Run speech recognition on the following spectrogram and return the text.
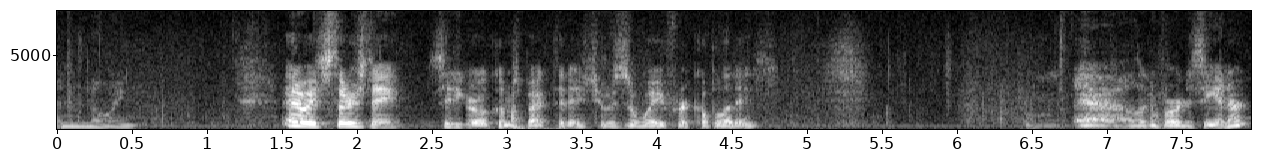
Annoying. Anyway, it's Thursday. City Girl comes back today. She was away for a couple of days. Yeah, looking forward to seeing her.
